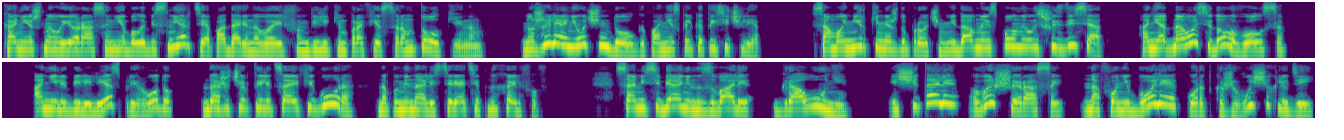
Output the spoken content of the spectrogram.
Конечно, у ее расы не было бессмертия, подаренного эльфом великим профессором Толкиеном, но жили они очень долго, по несколько тысяч лет. Самой Мирке, между прочим, недавно исполнилось 60, а ни одного седого волоса. Они любили лес, природу, даже черты лица и фигура напоминали стереотипных эльфов. Сами себя они называли грауни и считали высшей расой на фоне более короткоживущих людей.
